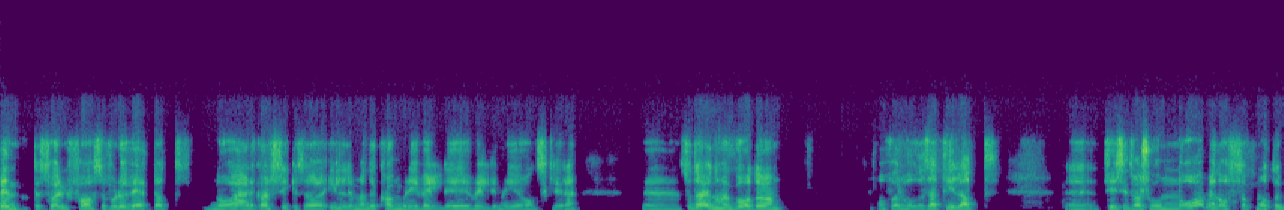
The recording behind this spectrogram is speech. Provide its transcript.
ventesorgfase. For du vet at nå er det kanskje ikke så ille, men det kan bli veldig, veldig mye vanskeligere. Eh, så det er jo noe med både å, å forholde seg til at eh, til situasjonen nå, men også på en måte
